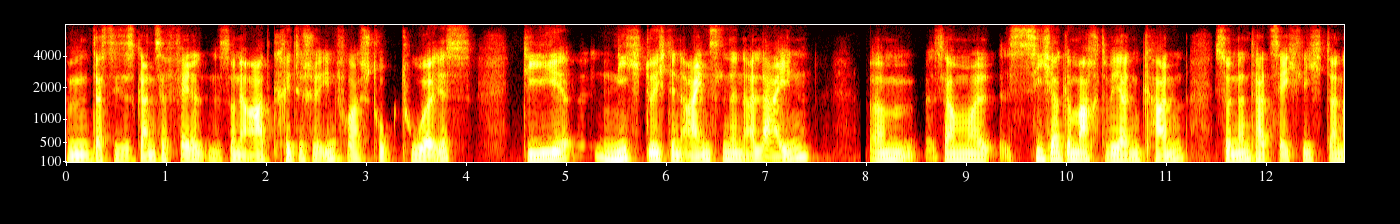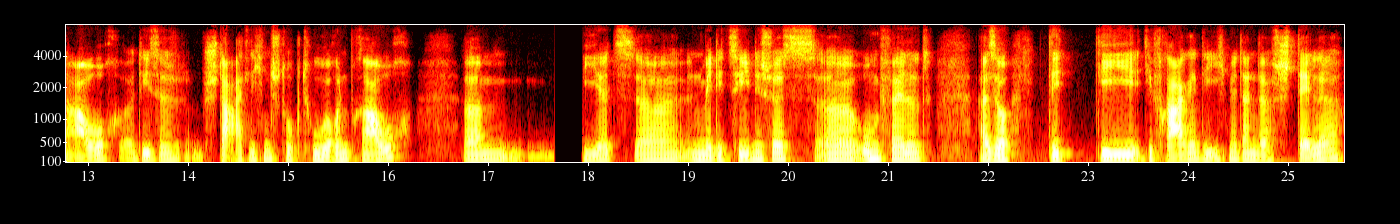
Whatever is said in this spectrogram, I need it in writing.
ähm, dass dieses ganze Feld so eine Art kritische Infrastruktur ist, die nicht durch den Einzelnen allein, ähm, sagen wir mal, sicher gemacht werden kann, sondern tatsächlich dann auch diese staatlichen Strukturen braucht, ähm, wie jetzt äh, ein medizinisches äh, Umfeld. Also die, die, die Frage, die ich mir dann da stelle,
